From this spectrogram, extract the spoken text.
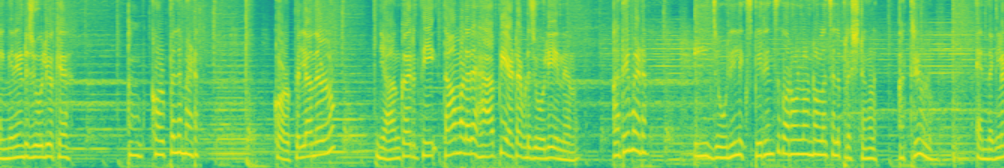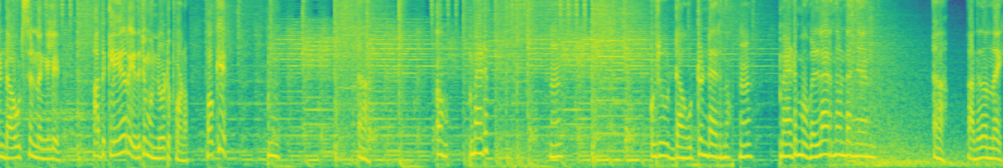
എങ്ങനെയുണ്ട് ജോലിയൊക്കെ? കുഴപ്പമില്ല മാഡം. കുഴപ്പമില്ലാന്നേ ഉള്ളൂ. ഞാൻ കരുതി താൻ വളരെ ഹാപ്പി ആയിട്ടാ ഇവിടെ ജോലി ചെയ്യുന്നതെന്ന് അതെ മാഡം. ഈ ജോലിയിൽ എക്സ്പീരിയൻസ് കുറവുള്ളതുകൊണ്ടുള്ള ചില പ്രശ്നങ്ങൾ അത്രേ ഉള്ളൂ. എന്തെങ്കിലും ഡൗട്ട്സ് ഉണ്ടെങ്കിൽ അത് ക്ലിയർ ചെയ്തിട്ട് മുന്നോട്ട് പോകണം ഓക്കെ? മാഡം. ഒരു ഡൗട്ട് ഉണ്ടായിരുന്നു. മാഡം മുകളിലായിരുന്നോണ്ടാ ഞാൻ ആ അത് നന്നായി.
